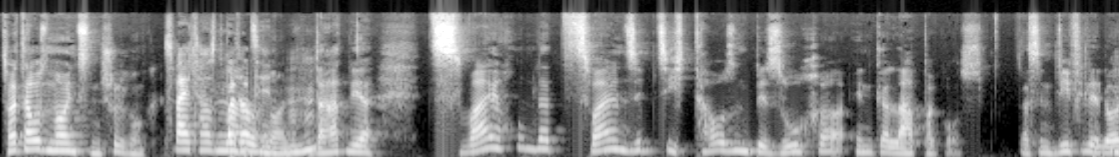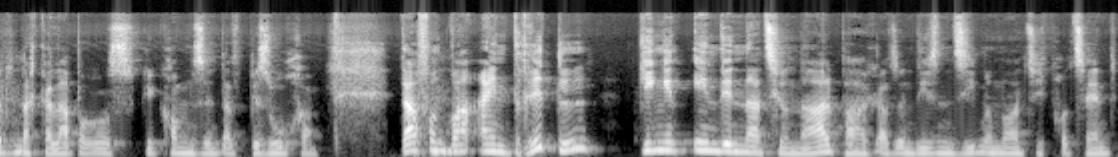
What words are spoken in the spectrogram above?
2019, Entschuldigung. 2019. 2019. Mhm. Da hatten wir 272.000 Besucher in Galapagos. Das sind wie viele Leute mhm. nach Galapagos gekommen sind als Besucher. Davon mhm. war ein Drittel gingen in den Nationalpark, also in diesen 97 Prozent,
